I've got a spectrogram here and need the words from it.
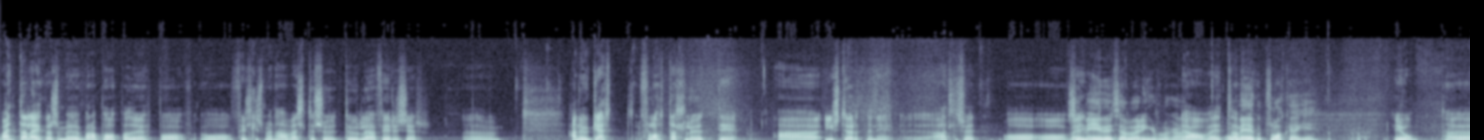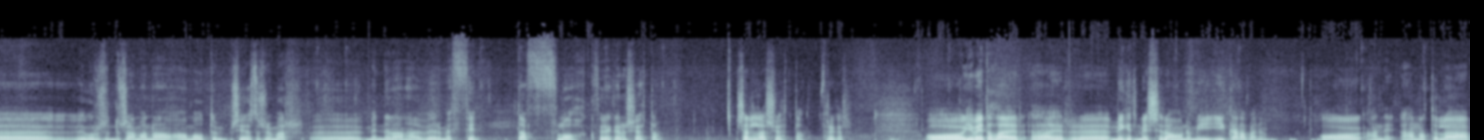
væntalega eitthvað sem hefur bara poppað upp og, og fylgismenn hafa velt þessu duglega fyrir sér. Um, Hann hefur gert flotta hluti uh, í stjörninni allir sveit og, og sem yfir þjálfur yngri flokka. Já, veit og með eitthvað flokka ekki? Jú, uh, við vorum stundur saman á, á mótum síðasta sumar. Uh, minnir að hann hafi verið með fymta flokk frekar en sjötta. Sennilega sjötta frekar. Og ég veit að það er, það er uh, mikill missir á honum í, í Garabænum og hann, hann náttúrulega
